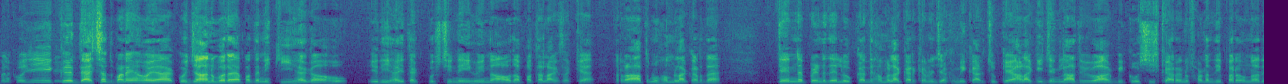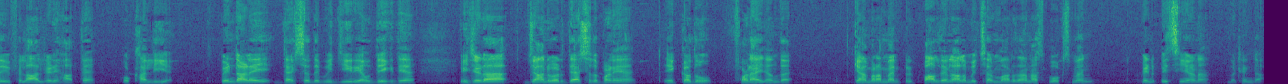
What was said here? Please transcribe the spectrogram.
ਬਿਲਕੁਲ ਜੀ ਇੱਕ ਦਹਿਸ਼ਤ ਬਣਿਆ ਹੋਇਆ ਕੋਈ ਜਾਨਵਰ ਹੈ ਪਤਾ ਨਹੀਂ ਕੀ ਹੈਗਾ ਉਹ। ਇਹਦੀ ਹਜੇ ਤੱਕ ਪੁਸ਼ਟੀ ਨਹੀਂ ਹੋਈ ਨਾ ਉਹਦਾ ਪਤਾ ਲੱਗ ਸਕਿਆ। ਰਾਤ ਨੂੰ ਹਮਲਾ ਕਰਦਾ ਹੈ। ਤਿੰਨ ਪਿੰਡ ਦੇ ਲੋਕਾਂ ਦੇ ਹਮਲਾ ਕਰਕੇ ਉਹਨੂੰ ਜ਼ਖਮੀ ਕਰ ਚੁੱਕਿਆ ਹਾਲਾਂਕਿ ਜੰਗਲਾਤ ਵਿਭਾਗ ਵੀ ਕੋਸ਼ਿਸ਼ ਕਰ ਰਹੇ ਉਹਨੂੰ ਫੜਨ ਦੀ ਪਰ ਉਹਨਾਂ ਦੇ ਵੀ ਫਿਲਹਾਲ ਜਿਹੜੇ ਹੱਥ ਹੈ ਉਹ ਖਾਲੀ ਹੈ। ਪਿੰਡ ਵਾਲੇ ਦਹਿਸ਼ਤ ਦੇ ਵੀ ਜੀ ਰਹੇ ਹੁਣ ਦੇਖਦੇ ਆ। ਇਹ ਜਿਹੜਾ ਜਾਨਵਰ ਦਹਿਸ਼ਤ ਬਣਿਆ, ਇਹ ਕਦੋਂ ਫੜਾਇਆ ਜਾਂਦਾ ਹੈ? ਕੈਮਰਾਮੈਨ ਪ੍ਰਿਤਪਾਲ ਦੇ ਨਾਲ ਅਮਿਤ ਸ਼ਰਮਾ, ਰਜ਼ਾਨਾ ਸਪੋਕਸਮੈਨ, ਪਿੰਡ ਪਿਸੀਆਣਾ, ਬਠਿੰਡਾ।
